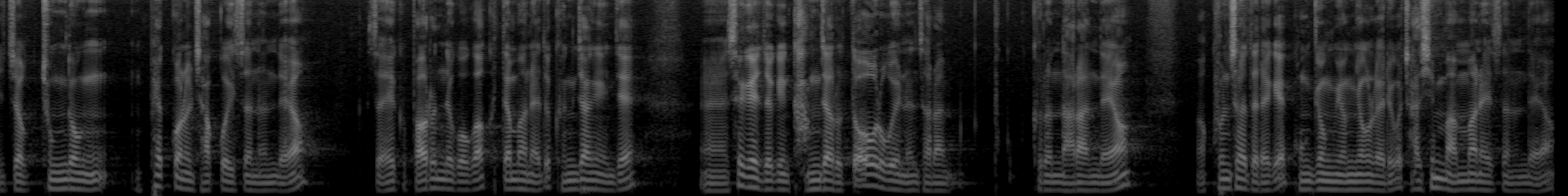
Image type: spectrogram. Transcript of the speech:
이쪽 중동 패권을 잡고 있었는데요. 그래서 애굽 바론느고가 그때만 해도 굉장히 이제 예, 세계적인 강자로 떠오르고 있는 사람 그런 나라인데요. 어, 군사들에게 공격 명령을 내리고 자신만만했었는데요.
